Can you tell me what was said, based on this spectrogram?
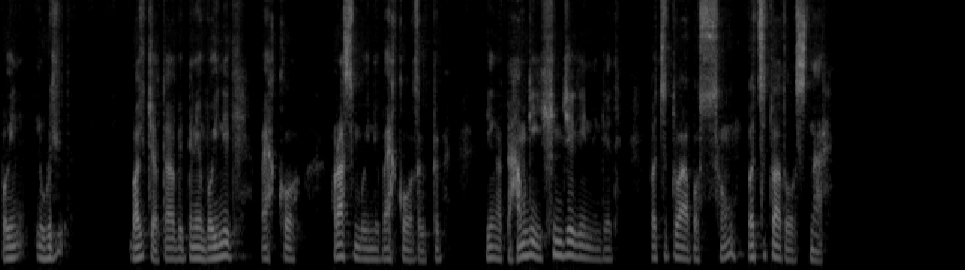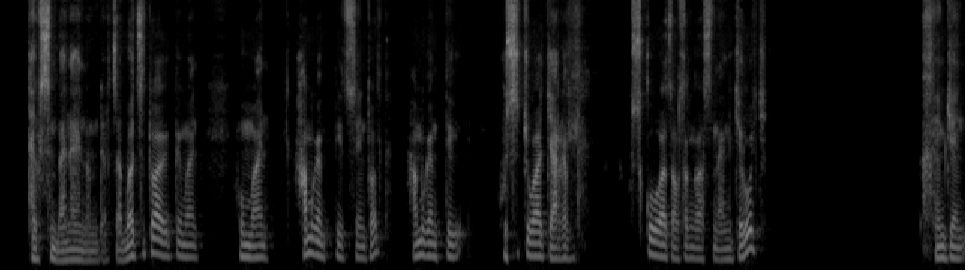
буйн нүгэл болж одоо бидний буйныг байхгүй хураасан буйныг байхгүй болгодог. Ийм одоо хамгийн их хэмжээг ингээд бодитва бус хүн бодитва дуурснаар тавьсан байна энэ ном дээр. За бодитва гэдэг маань хүн маань хамаг амтны төсвийн тулд хамаг амтыг хүсэж байгаа жаргал өсөхгүйгээ зовлонгоос нь ангижруулж хэмжээнд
